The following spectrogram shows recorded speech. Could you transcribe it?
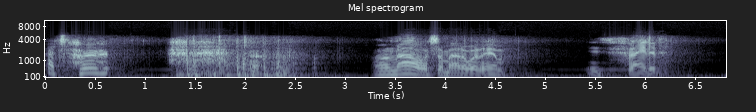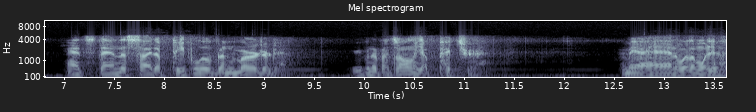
That's her. Well, now what's the matter with him? He's fainted. Can't stand the sight of people who've been murdered, even if it's only a picture. Give me a hand with him, will you?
